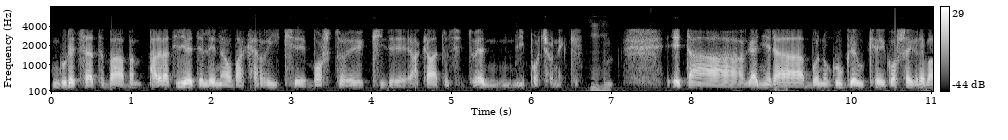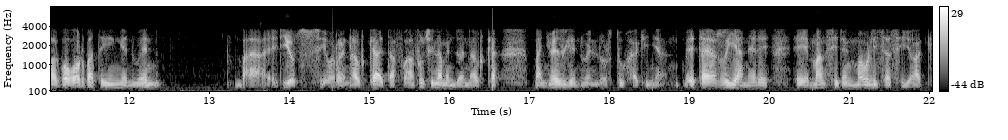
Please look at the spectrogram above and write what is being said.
guretzat ba, ba pare bat hilabete lehena bakarrik e, bost e, kide akabatu zituen ipotxonek. Mm Eta gainera, bueno, guk geuke gozegre ba, gogor bat egin genuen, ba, eriotzi horren aurka eta afusinamenduen aurka, baino ez genuen lortu jakina. Eta herrian ere e, manziren mobilizazioak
